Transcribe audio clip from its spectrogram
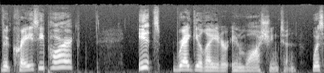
the crazy part its regulator in Washington was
